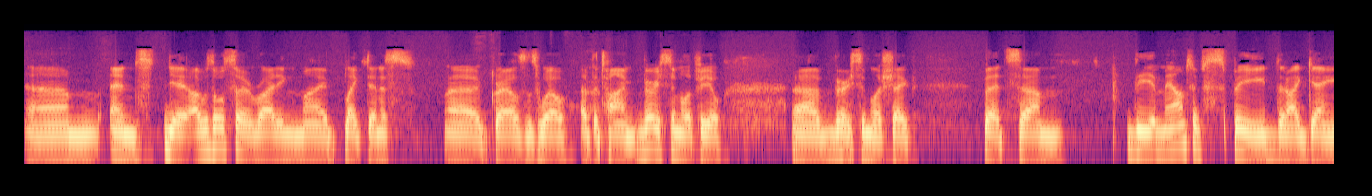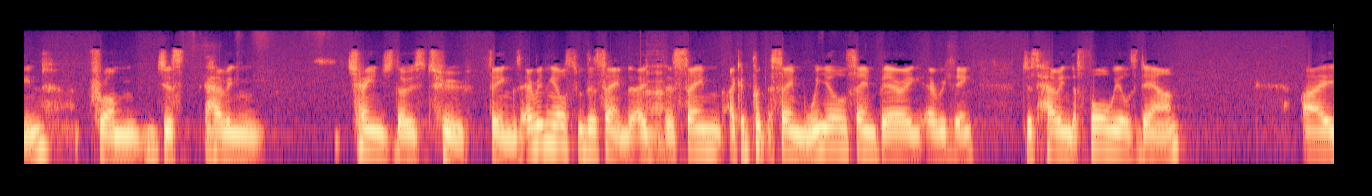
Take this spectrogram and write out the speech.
Um, and yeah, I was also riding my Blake Dennis uh, Grails as well at the time. Very similar feel, uh, very similar shape. But um, the amount of speed that I gained from just having changed those two things, everything else was the same. The, the same. I could put the same wheel, same bearing, everything. Just having the four wheels down I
